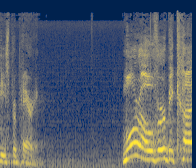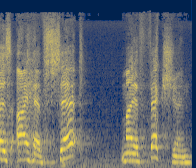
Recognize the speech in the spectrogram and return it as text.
he's preparing. Moreover, because I have set my affection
